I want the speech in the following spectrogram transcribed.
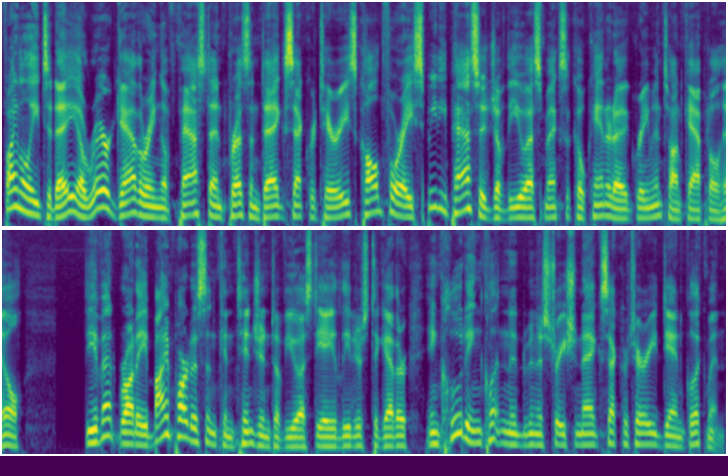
Finally, today, a rare gathering of past and present ag secretaries called for a speedy passage of the U.S. Mexico Canada agreement on Capitol Hill. The event brought a bipartisan contingent of USDA leaders together, including Clinton administration Ag Secretary Dan Glickman.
